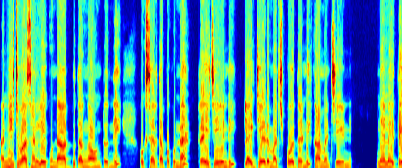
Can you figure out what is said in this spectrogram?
నీచు వాసన లేకుండా అద్భుతంగా ఉంటుంది. ఒకసారి తప్పకుండా ట్రై చేయండి. లైక్ చేయడం మర్చిపోవద్దండి. కామెంట్ చేయండి. నేనైతే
